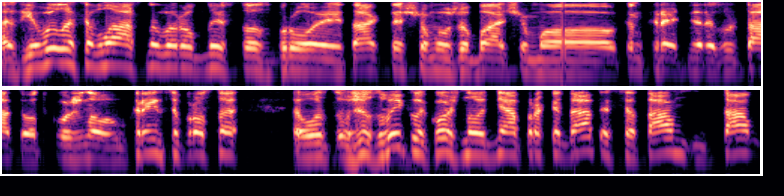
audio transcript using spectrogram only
З'явилося власне виробництво зброї. Так, те, що ми вже бачимо, конкретні результати. От кожного українці просто от вже звикли кожного дня прокидатися. Там там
